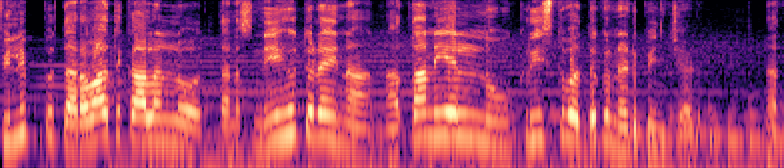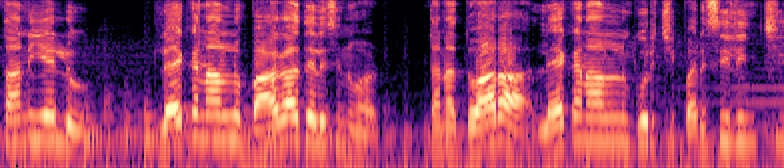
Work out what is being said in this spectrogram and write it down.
ఫిలిప్ తర్వాతి కాలంలో తన స్నేహితుడైన నతానియల్ను క్రీస్తు వద్దకు నడిపించాడు. నతానియలు లేఖనాలను బాగా తెలిసినవాడు. తన ద్వారా లేఖనాలను గురించి పరిశీలించి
